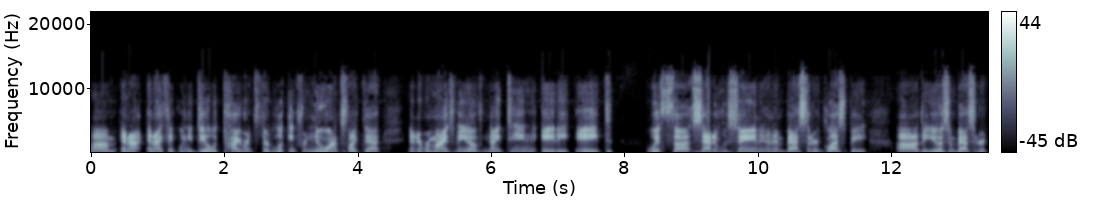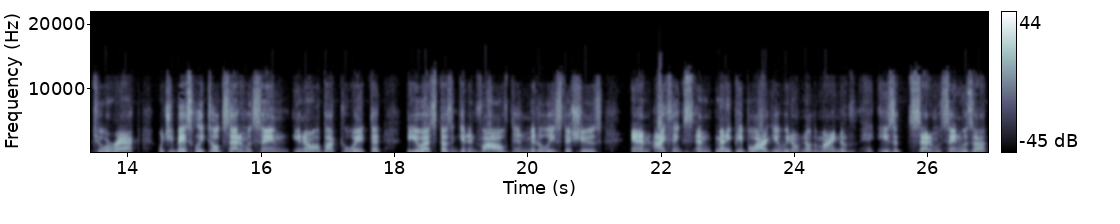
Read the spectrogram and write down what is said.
Um, and I and I think when you deal with tyrants, they're looking for nuance like that, and it reminds me of 1988 with uh, Saddam Hussein and Ambassador Gillespie, uh, the U.S. ambassador to Iraq, when she basically told Saddam Hussein, you know, about Kuwait that the U.S. doesn't get involved in Middle East issues and I think, and many people argue, we don't know the mind of. He's a Saddam Hussein was a,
